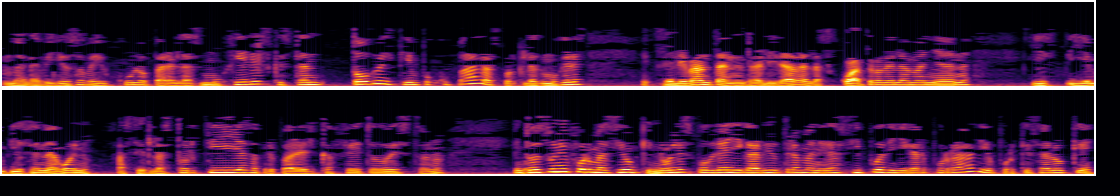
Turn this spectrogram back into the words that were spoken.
maravilloso vehículo para las mujeres que están todo el tiempo ocupadas, porque las mujeres se levantan en realidad a las 4 de la mañana y, y, empiezan a, bueno, a hacer las tortillas, a preparar el café, todo esto, ¿no? Entonces una información que no les podría llegar de otra manera sí puede llegar por radio, porque es algo que,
